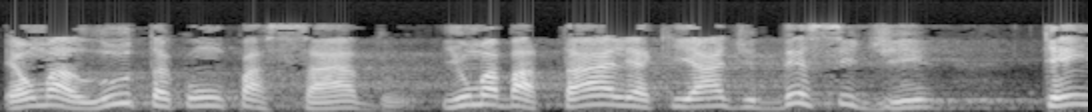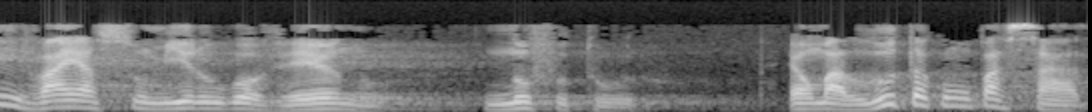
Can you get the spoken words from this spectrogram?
É uma luta com o passado e uma batalha que há de decidir quem vai assumir o governo no futuro. É uma luta com o passado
